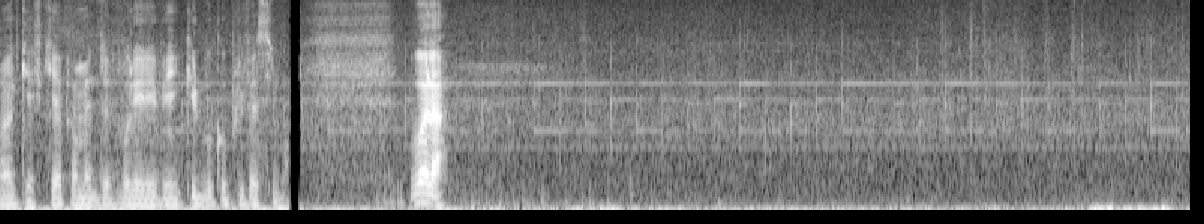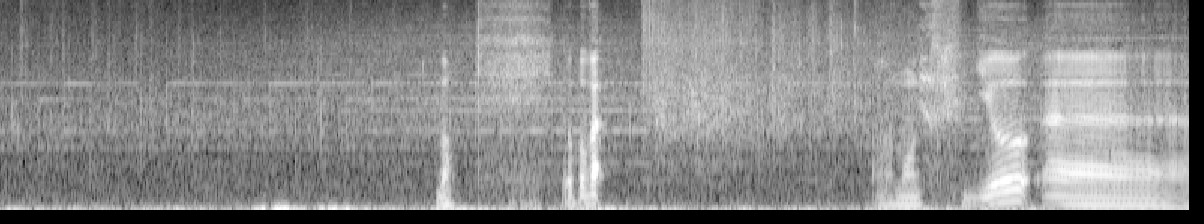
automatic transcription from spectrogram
Ok, ce qui va permettre de voler les véhicules beaucoup plus facilement. Voilà. Bon. Donc on va... On remonte studio. Euh...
